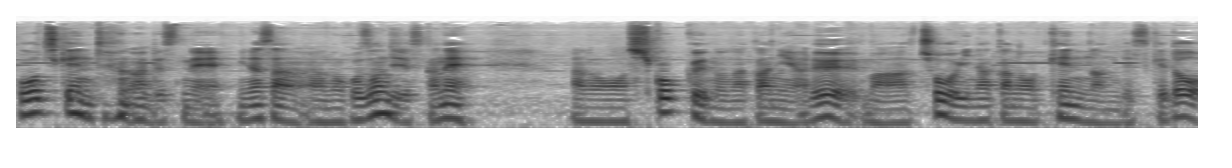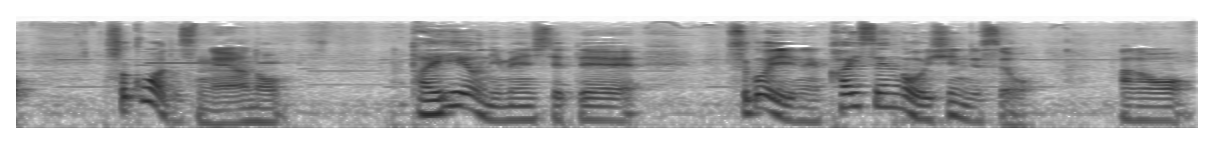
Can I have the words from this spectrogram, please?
高知県というのはですね皆さんあのご存知ですかね？あの四国の中にある、まあ、超田舎の県なんですけどそこはですねあの太平洋に面しててすごいね海鮮が美味しいんですよ。あの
